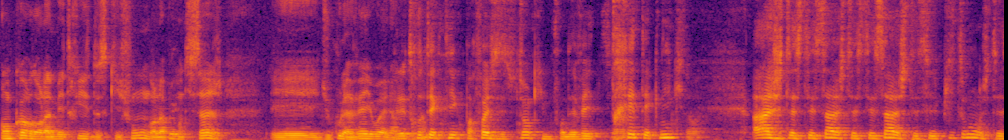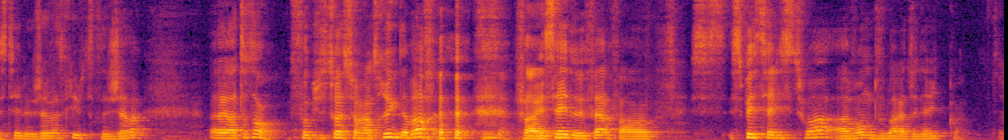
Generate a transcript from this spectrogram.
encore dans la maîtrise de ce qu'ils font, dans l'apprentissage. Et, du coup, la veille, ouais, Elle est trop technique. Parfois, j'ai des étudiants qui me font des veilles très techniques. Ah, j'ai testé ça, j'ai testé ça, j'ai testé le Python, j'ai testé le JavaScript, j'ai testé le Java. Euh, attends, attends, focus-toi sur un truc d'abord. enfin, essaye de faire, enfin, spécialise-toi avant de vouloir être générique, quoi. C'est.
